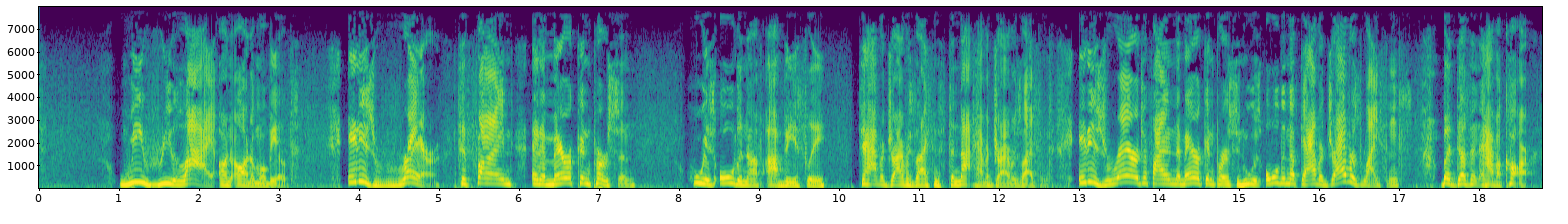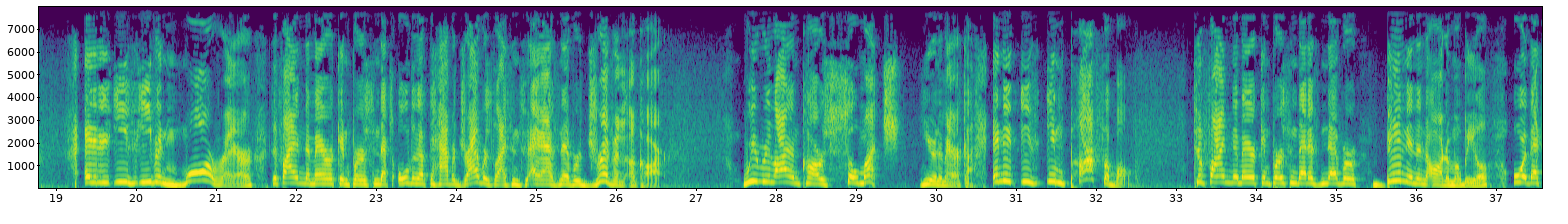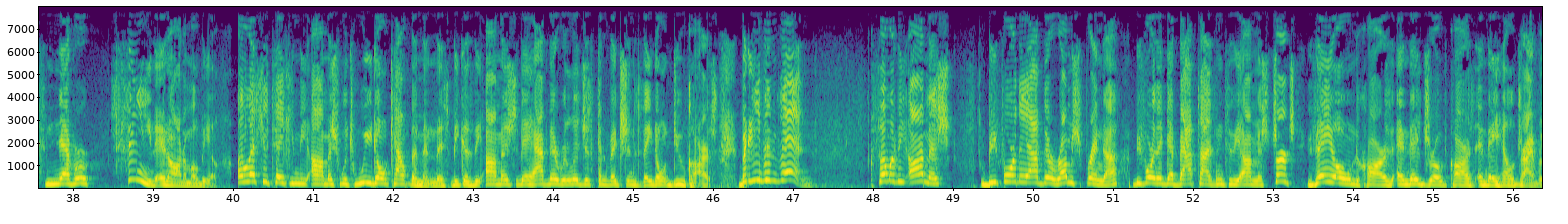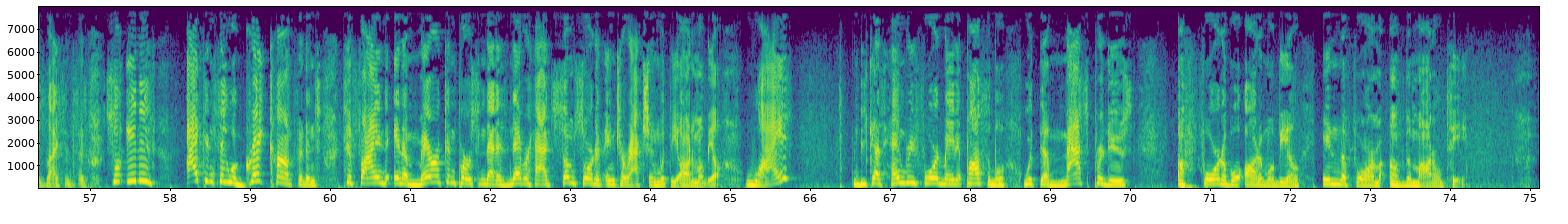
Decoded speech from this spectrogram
we rely on automobiles. It is rare to find an American person who is old enough, obviously, to have a driver's license to not have a driver's license. It is rare to find an American person who is old enough to have a driver's license but doesn't have a car. And it is even more rare to find an American person that's old enough to have a driver's license and has never driven a car. We rely on cars so much here in America, and it is impossible to find an American person that has never been in an automobile or that's never seen an automobile. Unless you're taking the Amish, which we don't count them in this because the Amish, they have their religious convictions, they don't do cars. But even then, some of the Amish, before they have their Rumspringa, before they get baptized into the Amish church, they owned cars and they drove cars and they held driver's licenses. So it is I can say with great confidence to find an American person that has never had some sort of interaction with the automobile. Why? Because Henry Ford made it possible with the mass-produced affordable automobile in the form of the Model T.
